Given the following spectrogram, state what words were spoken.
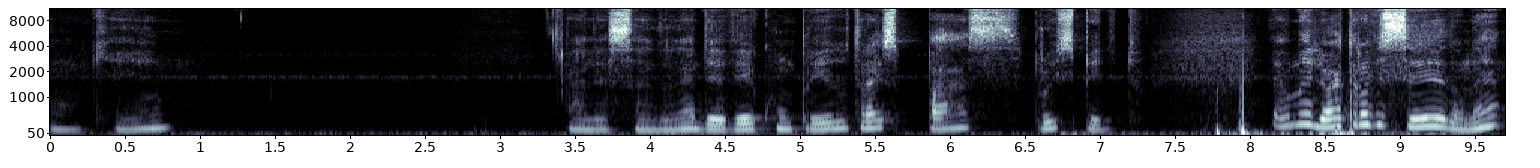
Ok. Alessandra, né? Dever cumprido traz paz para o espírito. É o melhor travesseiro, né?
